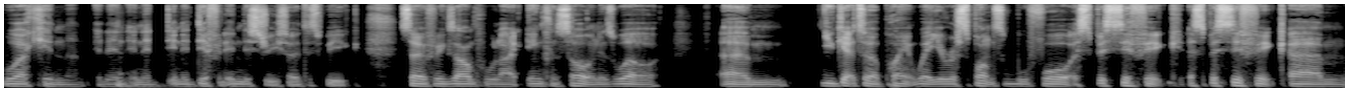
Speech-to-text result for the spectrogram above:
working in a, in a in a different industry, so to speak. So, for example, like in consulting as well, um, you get to a point where you're responsible for a specific a specific um,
